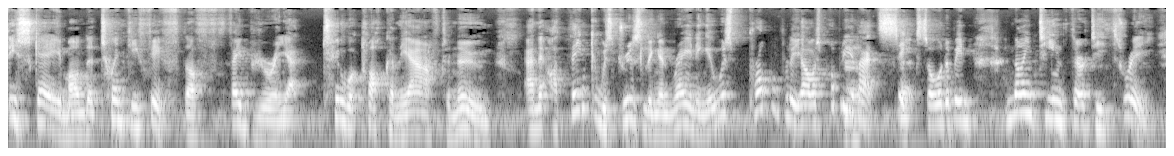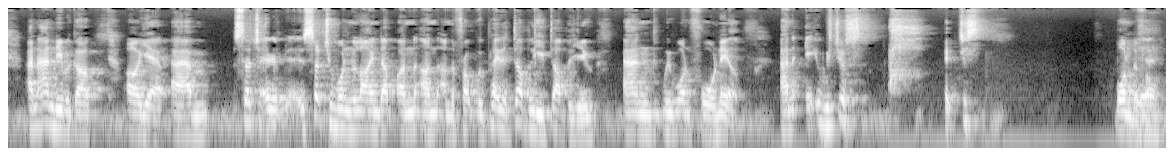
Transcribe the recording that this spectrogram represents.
this game on the 25th of February at two o'clock in the afternoon, and I think it was drizzling and raining. It was probably I was probably about six, so it would have been 1933. And Andy would go, "Oh yeah, um, such a such a one lined up on, on, on the front. We played a WW and we won four 0 and it was just it just wonderful."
